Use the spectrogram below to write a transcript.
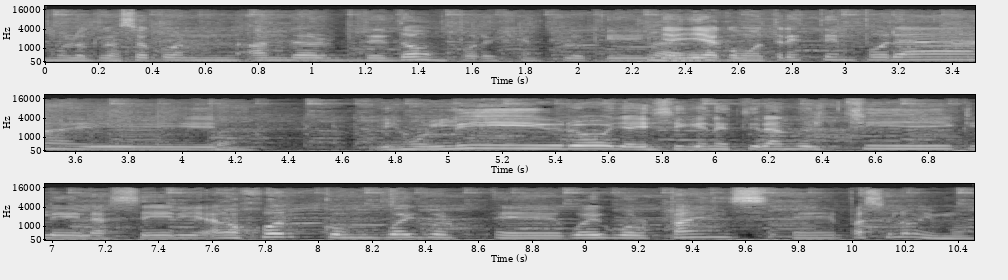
como lo que pasó con Under the Dome, por ejemplo, que ya Claro. lleva como tres temporadas y, Sí. y es un libro y ahí siguen estirando el chicle de la serie. A lo mejor con Wayward, eh, Wayward Pines eh, pase lo mismo.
